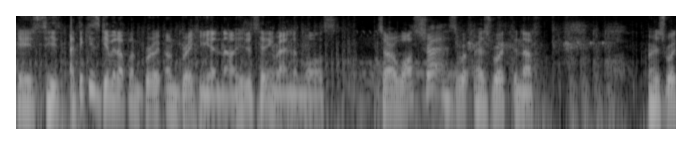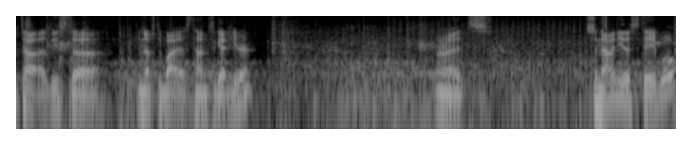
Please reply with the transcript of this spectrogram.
Yeah, he's, he's I think he's given up on on breaking in now. He's just hitting random walls. So our wall strat has has worked enough, or has worked out at least uh, enough to buy us time to get here. All right. So now I need a stable.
